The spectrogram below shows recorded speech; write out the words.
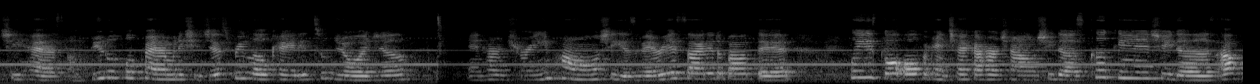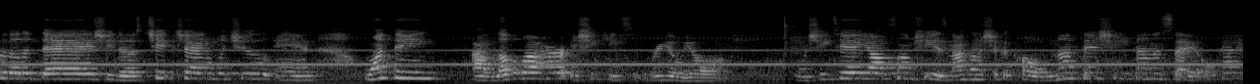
She has a beautiful family. She just relocated to Georgia in her dream home. She is very excited about that. Please go over and check out her channel. She does cooking, she does outfit of the day, she does chit chatting with you. And one thing I love about her is she keeps it real, y'all. When she tell y'all something, she is not gonna sugarcoat nothing she gonna say, okay?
